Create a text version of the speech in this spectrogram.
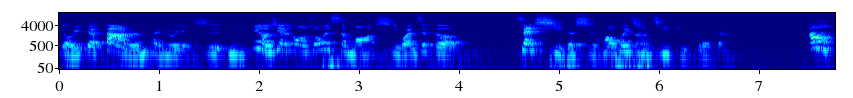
有一个大人朋友也是，嗯。因为有些人跟我说，为什么洗完这个在洗的时候会起嗯。鸡皮疙瘩？哦，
